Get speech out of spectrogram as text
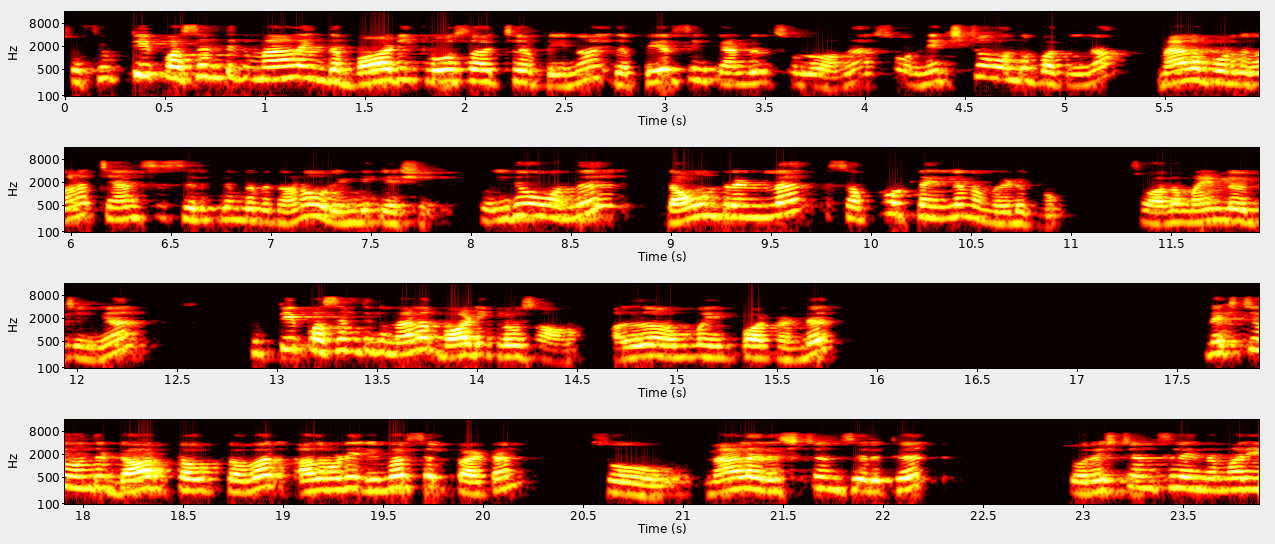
ஸோ ஃபிஃப்டி பர்சன்ட்டுக்கு மேலே இந்த பாடி க்ளோஸ் ஆச்சு அப்படின்னா இதை பேர்சிங் கேண்டில் சொல்லுவாங்க. ஸோ நெக்ஸ்ட்டும் வந்து பார்த்தீங்கன்னா மேலே போகிறதுக்கான சான்சஸ் இருக்குன்றதுக்கான ஒரு இண்டிகேஷன் ஸோ இதுவும் வந்து டவுன் ட்ரெண்டில் சப்போர்ட் லைனில் நம்ம எடுக்கணும். ஸோ அதை மைண்டில் வச்சுங்க. ஃபிஃப்டி பர்சன்ட்டுக்கு மேலே பாடி க்ளோஸ் ஆகும் அதுதான் ரொம்ப இம்பார்ட்டண்ட்டு நெக்ஸ்ட் வந்து டார்க் டவுட் கவர் அதனுடைய ரிவர்சல் பேட்டர்ன் ஸோ மேலே ரெசிஸ்டன்ஸ் இருக்கு. ஸோ ரெசிஸ்டன்ஸில் இந்த மாதிரி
